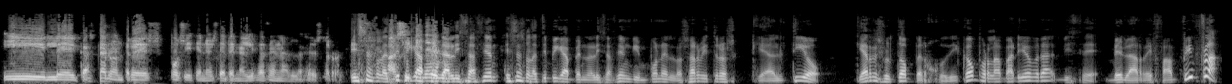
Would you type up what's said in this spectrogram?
y le cascaron tres posiciones de penalización al Stroll. Esa es la típica penalización, esa es la típica penalización que imponen los árbitros que al tío que ha resultado perjudicado por la maniobra dice, ve la refanfifla.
